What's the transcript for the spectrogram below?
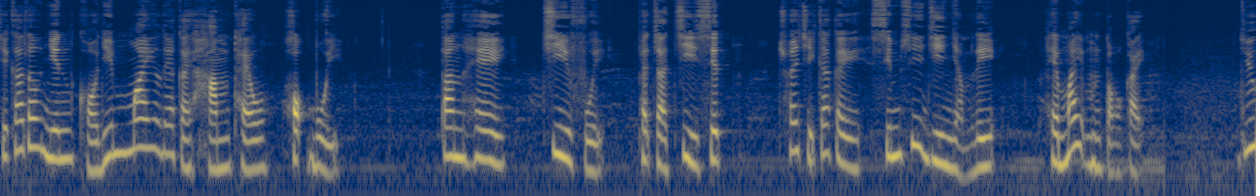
而家都认可以咪呢一个喊头学梅，但系智慧撇杂知识，在自家嘅心思意念里系咪唔多嘅？要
